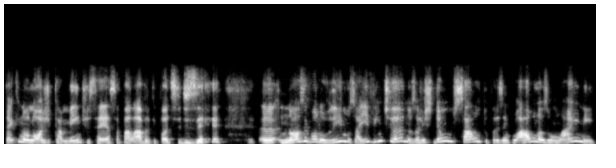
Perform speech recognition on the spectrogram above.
tecnologicamente, se é essa palavra que pode se dizer, nós evoluímos aí 20 anos, a gente deu um salto, por exemplo, aulas online,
